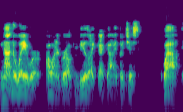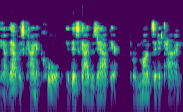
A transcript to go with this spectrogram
Not in a way where I want to grow up and be like that guy, but just, wow, you know, that was kind of cool. This guy was out there for months at a time,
